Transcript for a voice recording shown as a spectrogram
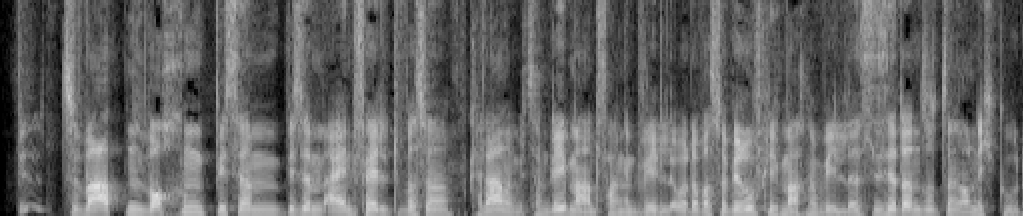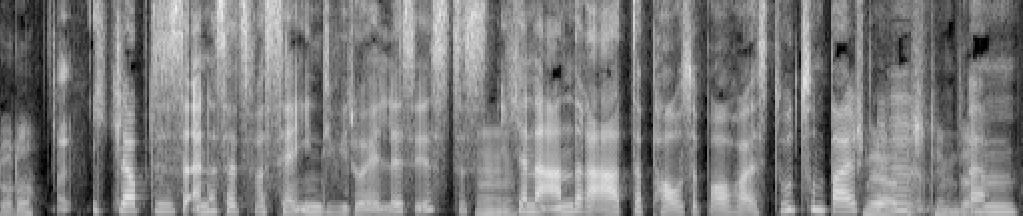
zu warten, Wochen, bis einem, bis einem einfällt, was man, keine Ahnung, mit seinem Leben anfangen will oder was man beruflich machen will. Das ist ja dann sozusagen auch nicht gut, oder? Ich glaube, dass es einerseits was sehr Individuelles ist, dass mhm. ich eine andere Art der Pause brauche als du zum Beispiel. Ja, das stimmt. Ja. Ähm,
